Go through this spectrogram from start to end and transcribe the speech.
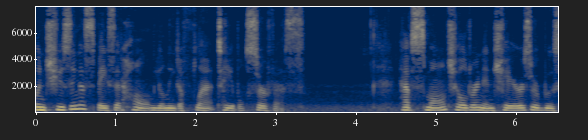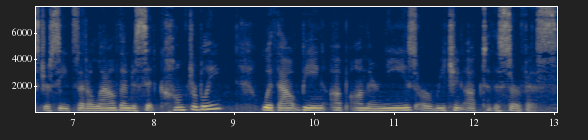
When choosing a space at home, you'll need a flat table surface. Have small children in chairs or booster seats that allow them to sit comfortably without being up on their knees or reaching up to the surface.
